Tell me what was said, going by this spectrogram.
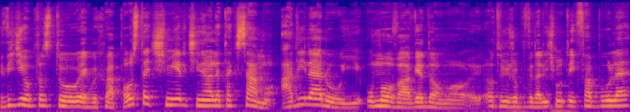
Widzi po prostu jakby chyba postać śmierci, no ale tak samo Adila Rui, umowa, wiadomo, o tym już opowiadaliśmy o tej fabule.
